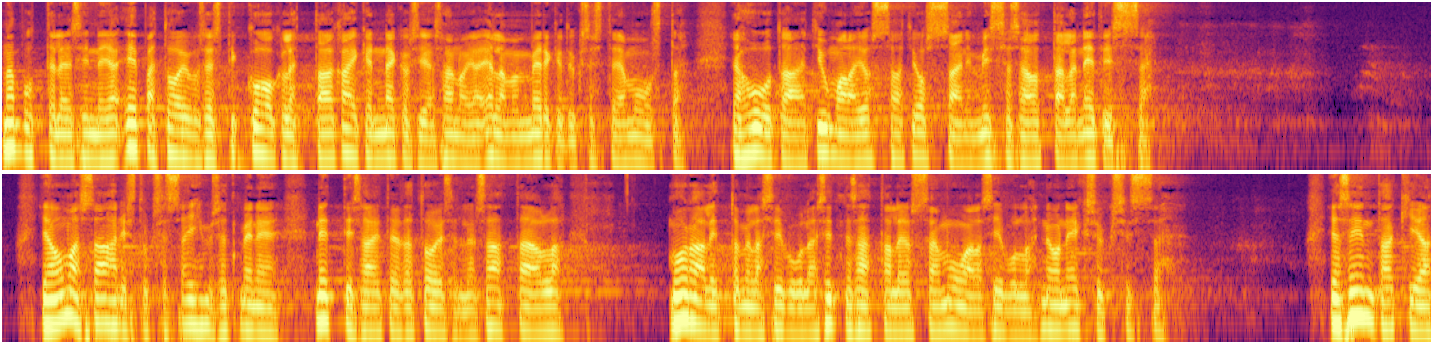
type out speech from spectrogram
naputtelee sinne ja epätoivoisesti kooklettaa kaiken näköisiä sanoja elämän merkityksestä ja muusta. Ja huutaa, että Jumala, jos sä oot jossain, niin missä sä oot täällä netissä? Ja omassa ahdistuksessa ihmiset menee nettisaiteilta toiselle. Saattaa olla moraalittomilla sivuilla ja sitten ne saattaa olla jossain muualla sivulla. Ne on eksyksissä. Ja sen takia,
